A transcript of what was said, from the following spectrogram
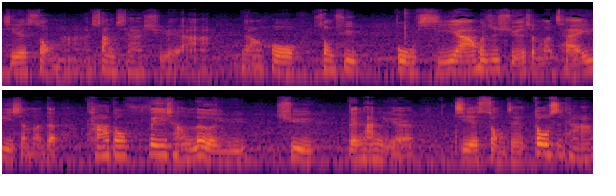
接送啊、上下学啊，然后送去补习啊，或是学什么才艺什么的，他都非常乐于去跟他女儿接送，这些都是他。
